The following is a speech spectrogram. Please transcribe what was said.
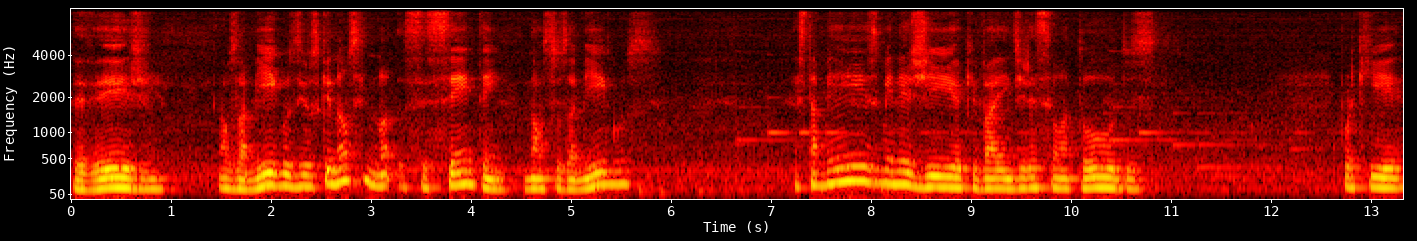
Deseje aos amigos e os que não se, se sentem nossos amigos esta mesma energia que vai em direção a todos, porque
